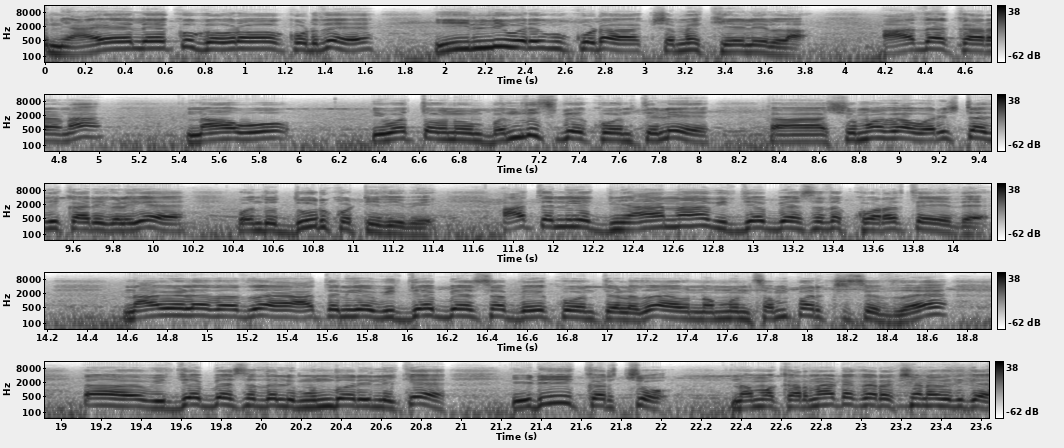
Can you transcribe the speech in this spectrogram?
ನ್ಯಾಯಾಲಯಕ್ಕೂ ಗೌರವ ಕೊಡದೆ ಇಲ್ಲಿವರೆಗೂ ಕೂಡ ಕ್ಷಮೆ ಕೇಳಿಲ್ಲ. ಆದ ಕಾರಣ ನಾವು ಇವತ್ತು ಅವನು ಬಂಧಿಸಬೇಕು ಅಂತೇಳಿ ಶಿವಮೊಗ್ಗ ವರಿಷ್ಠಾಧಿಕಾರಿಗಳಿಗೆ ಒಂದು ದೂರು ಕೊಟ್ಟಿದ್ದೀವಿ. ಆತನಿಗೆ ಜ್ಞಾನ, ವಿದ್ಯಾಭ್ಯಾಸದ ಕೊರತೆ ಇದೆ. ನಾವು ಹೇಳೋದಾದ್ರೆ ಆತನಿಗೆ ವಿದ್ಯಾಭ್ಯಾಸ ಬೇಕು ಅಂತ ಹೇಳಿದ್ರೆ ಅವ್ನು ನಮ್ಮನ್ನು ಸಂಪರ್ಕಿಸಿದ್ರೆ ವಿದ್ಯಾಭ್ಯಾಸದಲ್ಲಿ ಮುಂದುವರಿಲಿಕ್ಕೆ ಇಡೀ ಖರ್ಚು ನಮ್ಮ ಕರ್ನಾಟಕ ರಕ್ಷಣಾ ವೇದಿಕೆ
